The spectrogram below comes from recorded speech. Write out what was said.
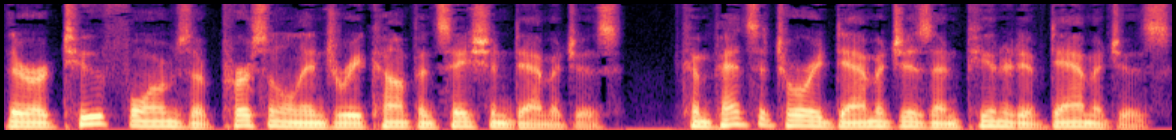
There are two forms of personal injury compensation damages compensatory damages and punitive damages.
